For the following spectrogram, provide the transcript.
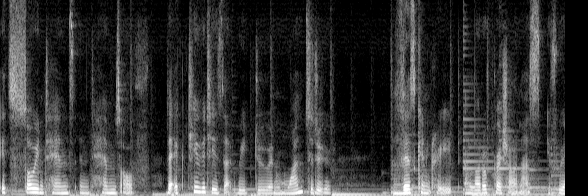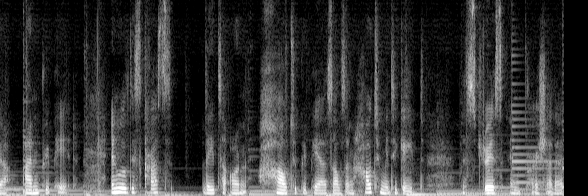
it's so intense in terms of the activities that we do and want to do, this can create a lot of pressure on us if we are unprepared. And we'll discuss later on how to prepare ourselves and how to mitigate the stress and pressure that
